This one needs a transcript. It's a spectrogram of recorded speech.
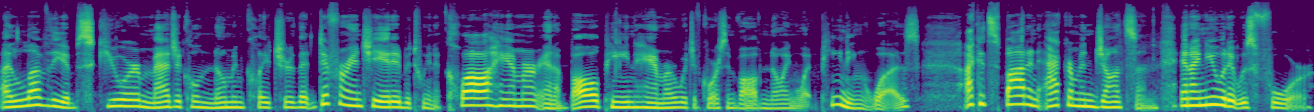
I love the obscure, magical nomenclature that differentiated between a claw hammer and a ball peen hammer, which of course involved knowing what peening was. I could spot an Ackerman Johnson, and I knew what it was for.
